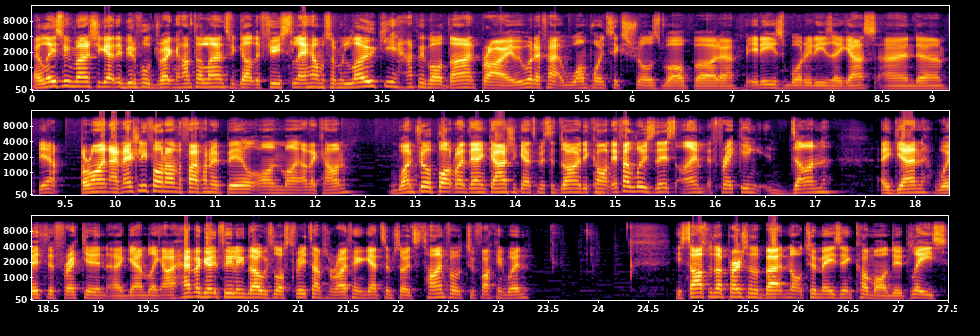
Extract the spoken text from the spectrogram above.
At least we managed to get the beautiful Dragon Hunter lance. We got the few Slay Helms, I'm low-key happy about that. Bro, we would have had 1.6 trill as well, but uh, it is what it is, I guess. And, um, yeah. Alright, I've actually found another 500 bill on my other account. One trill pot right there in cash against Mr. Dynamite Account. If I lose this, I'm freaking done again with the freaking uh, gambling. I have a good feeling, though. We've lost three times from thing against him, so it's time for to fucking win. He starts with a purse of the bat, not too amazing. Come on, dude, please.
